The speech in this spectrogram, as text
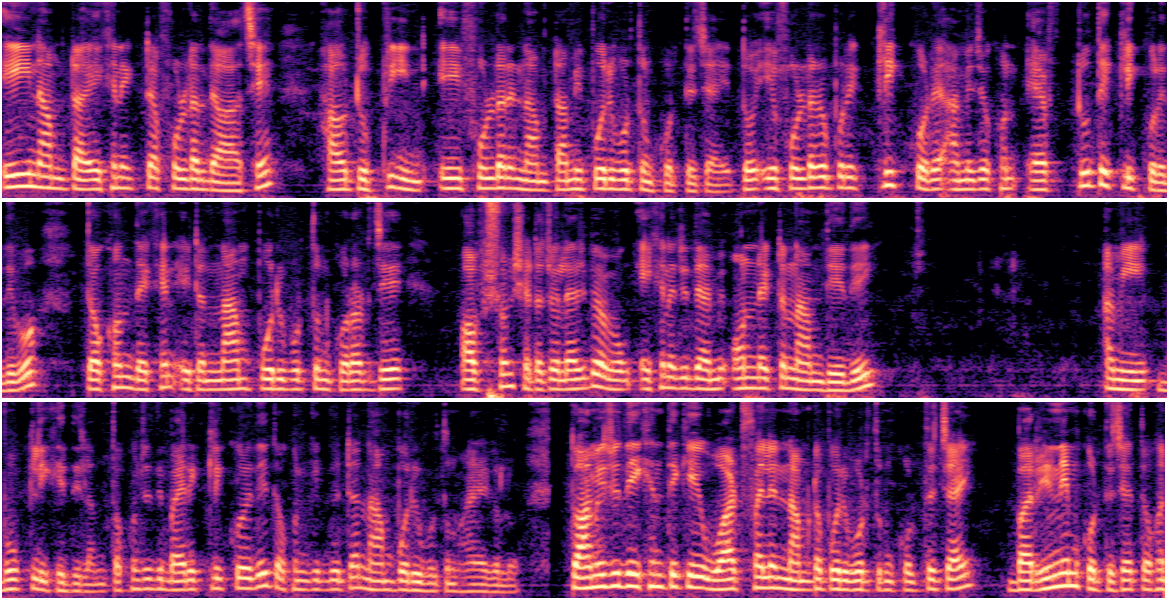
এই নামটা, এখানে একটা ফোল্ডার দেওয়া আছে। হাউ টু প্রিন্ট এই ফোল্ডারের নামটা আমি পরিবর্তন করতে চাই। তো এই ফোল্ডারের উপরে ক্লিক করে আমি যখন এফ টুতে ক্লিক করে দেব, তখন দেখেন এটার নাম পরিবর্তন করার যে অপশন সেটা চলে আসবে এবং এখানে যদি আমি অন্য একটা নাম দিয়ে দিই, আমি বুক লিখে দিলাম। তখন যদি বাইরে ক্লিক করে দিই, তখন কিন্তু এটা নাম পরিবর্তন হয়ে গেল। তো আমি যদি এখান থেকে ওয়ার্ড ফাইলের নামটা পরিবর্তন করতে চাই বা রিনেম করতে চাই, তখন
